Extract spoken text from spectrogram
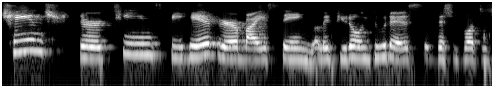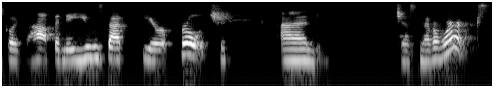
change their teens' behavior by saying, well, if you don't do this, this is what is going to happen. They use that fear approach and just never works.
